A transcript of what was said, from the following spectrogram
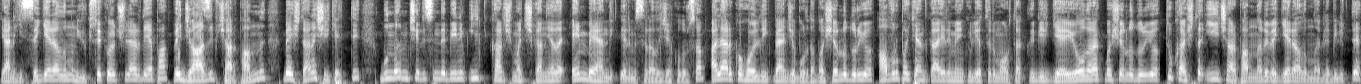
yani hisse geri alımını yüksek ölçülerde yapan ve cazip çarpanlı 5 tane şirketti. Bunların içerisinde benim ilk karşıma çıkan ya da en beğendiklerimi sıralayacak olursam Alarko Holding bence burada başarılı duruyor. Avrupa Kent Gayrimenkul Yatırım Ortaklığı bir GEO olarak başarılı duruyor. Tukaş da iyi çarpanları ve geri alımlarıyla birlikte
